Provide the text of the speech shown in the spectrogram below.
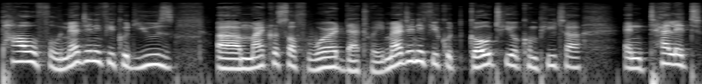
powerful. Imagine if you could use uh, Microsoft Word that way. Imagine if you could go to your computer and tell it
